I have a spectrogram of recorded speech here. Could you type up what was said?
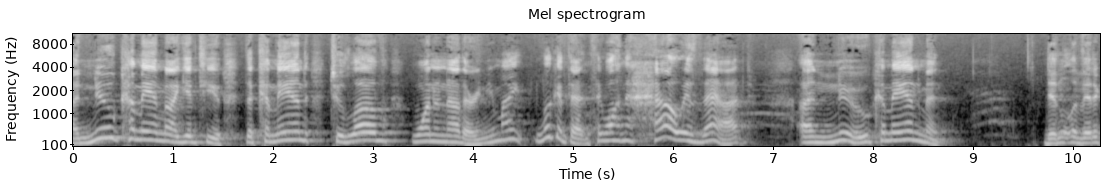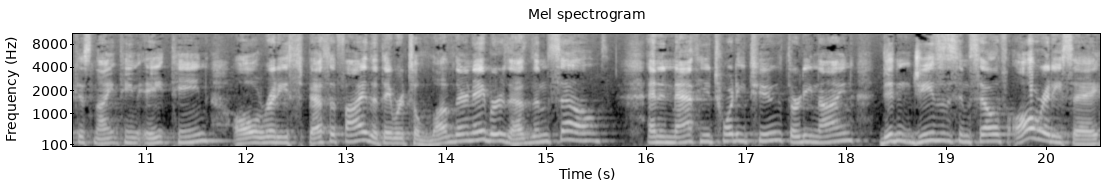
A new commandment I give to you the command to love one another. And you might look at that and say, well, how is that a new commandment? Didn't Leviticus 19:18 already specify that they were to love their neighbors as themselves? And in Matthew 22, 39, didn't Jesus himself already say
